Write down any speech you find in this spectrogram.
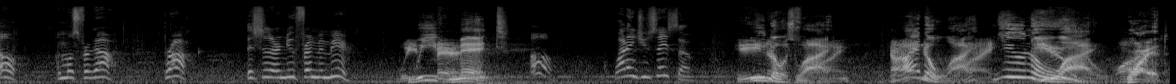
Oh, almost forgot. Brok, this is our new friend Mimir. We've met. Oh, why didn't you say so? He knows why. I know why. You know why. Quiet.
